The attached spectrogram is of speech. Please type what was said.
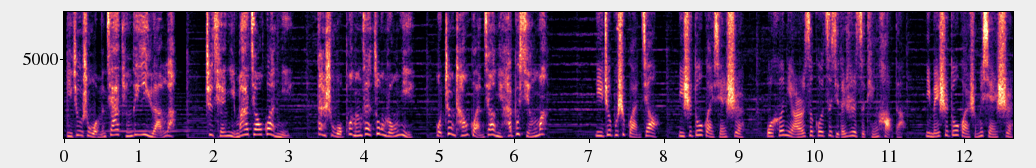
你就是我们家庭的一员了。之前你妈娇惯你，但是我不能再纵容你，我正常管教你还不行吗？你这不是管教，你是多管闲事。我和你儿子过自己的日子挺好的，你没事多管什么闲事？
